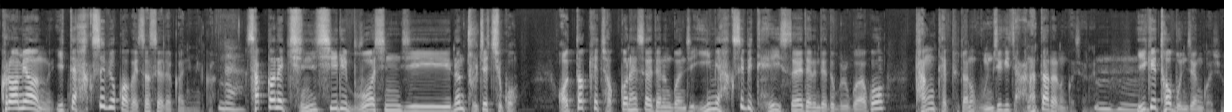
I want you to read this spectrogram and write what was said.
그러면 이때 학습 효과가 있었어야 될 거 아닙니까? 네. 사건의 진실이 무엇인지는 둘째 치고 어떻게 접근했어야 되는 건지 이미 학습이 돼 있어야 되는데도 불구하고 당 대표단은 움직이지 않았다라는 거잖아요. 음흠. 이게 더 문제인 거죠.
